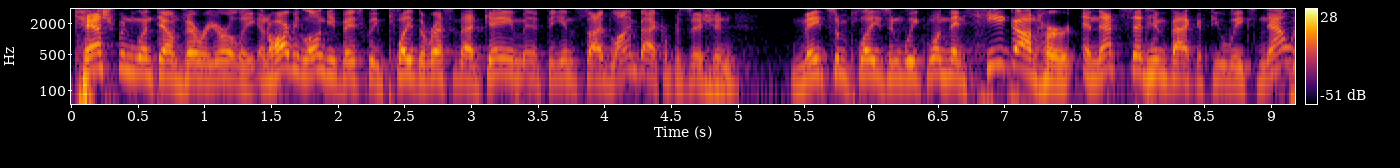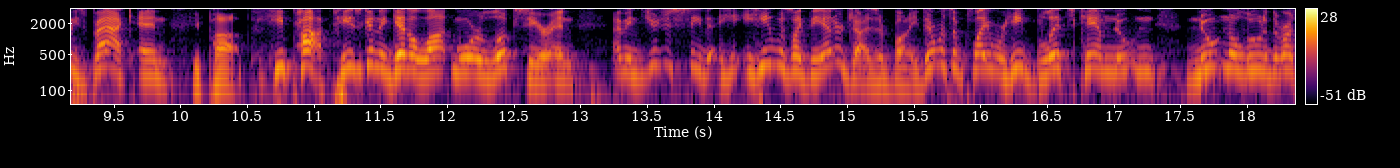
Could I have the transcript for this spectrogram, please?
Cashman went down very early, and Harvey Langi basically played the rest of that game at the inside linebacker position. Mm-hmm. Made some plays in week one. Then he got hurt, and that set him back a few weeks. Now he's back, and He popped. he popped. He's going to get a lot more looks here. And I mean, you just see that he, he was like the Energizer Bunny. There was a play where he blitzed Cam Newton. Newton eluded the rush.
